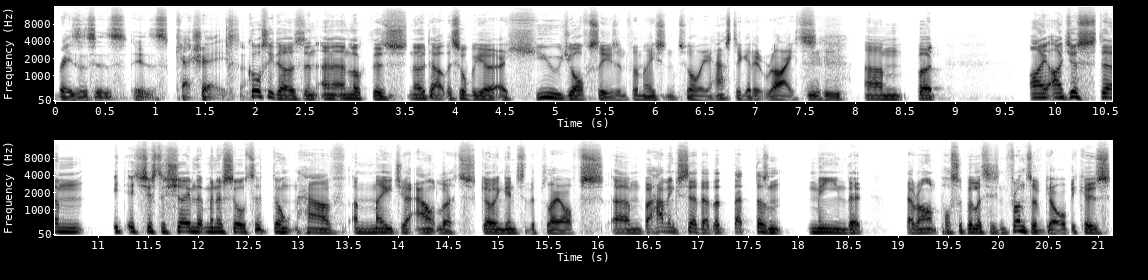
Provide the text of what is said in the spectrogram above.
raises his his cachet. So. Of course he does, and, and and look, there's no doubt this will be a, a huge off season for Mason Toye. He has to get it right. Mhm. Um, but I I just um, it, it's just a shame that Minnesota don't have a major outlet going into the playoffs. Um, but having said that, that that doesn't mean that there aren't possibilities in front of goal because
